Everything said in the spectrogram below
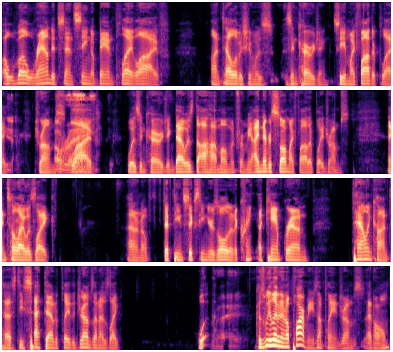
a well-rounded sense, seeing a band play live on television was was encouraging. Seeing my father play Yeah. drums right. live was encouraging. That was the aha moment for me. I never saw my father play drums until I was like, I don't know, 15, 16 years old at a, crank, a campground talent contest. He sat down to play the drums, and I was like, what? Right. because we live in an apartment. He's not playing drums at home.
